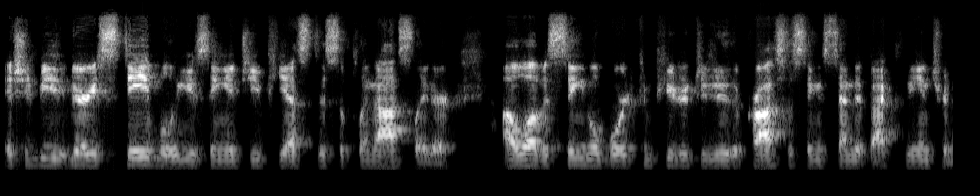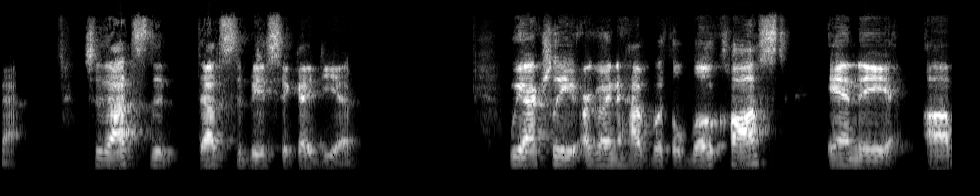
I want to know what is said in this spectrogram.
It should be very stable using a GPS disciplined oscillator. Uh, we'll have a single board computer to do the processing, send it back to the internet. So that's the, that's the basic idea. We actually are going to have both a low cost and a uh,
